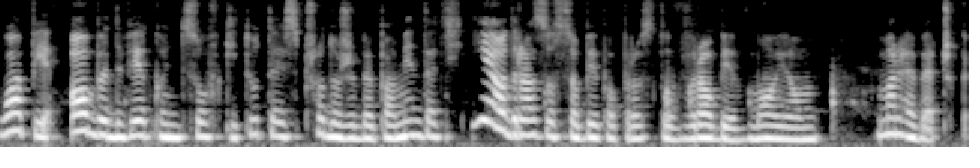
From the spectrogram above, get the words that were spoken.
Łapię obydwie końcówki tutaj z przodu, żeby pamiętać i od razu sobie po prostu wrobię w moją marcheweczkę.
